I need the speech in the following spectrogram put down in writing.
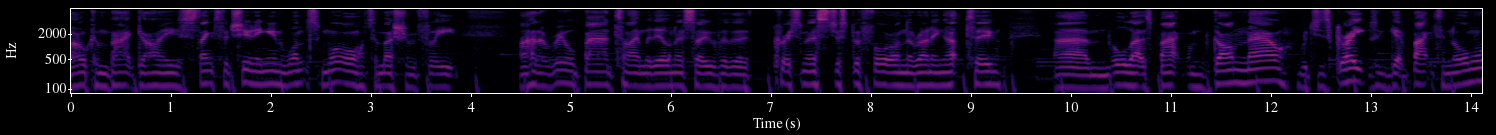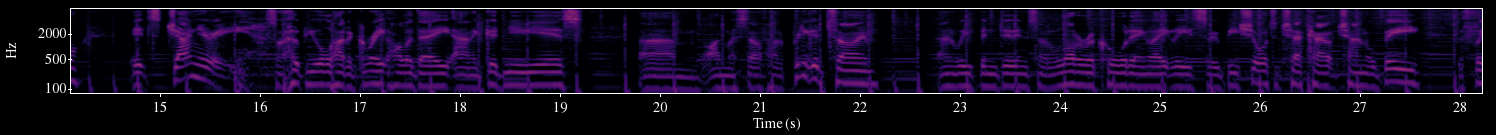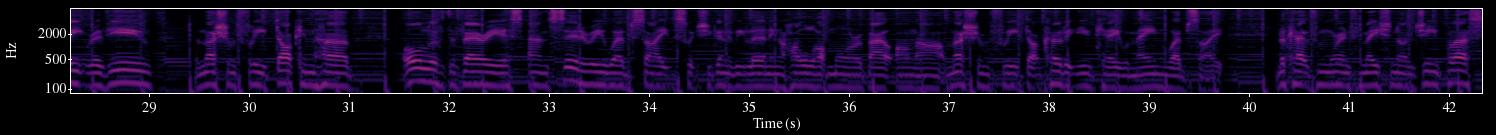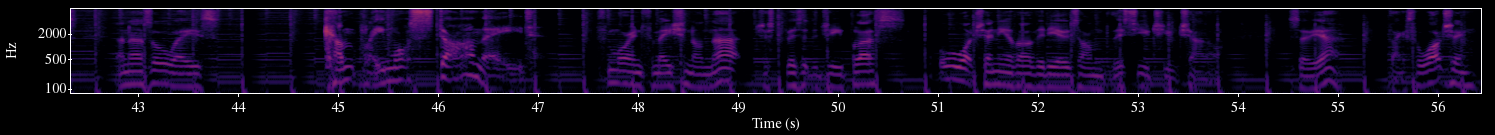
Welcome back, guys. Thanks for tuning in once more to Mushroom Fleet. I had a real bad time with illness over the Christmas just before on the running up to. Um, all that's back and gone now, which is great. We can get back to normal. It's January, so I hope you all had a great holiday and a good New Year's. Um, I myself had a pretty good time, and we've been doing some, a lot of recording lately. So be sure to check out Channel B, the Fleet Review, the Mushroom Fleet Docking Hub, all of the various ancillary websites which you're going to be learning a whole lot more about on our mushroomfleet.co.uk main website. Look out for more information on G+, and as always, come play more StarMade. For more information on that, just visit the G+, or watch any of our videos on this YouTube channel. So yeah, thanks for watching.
